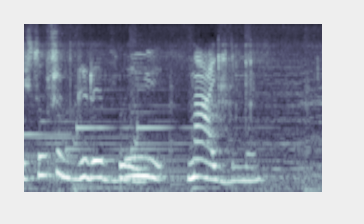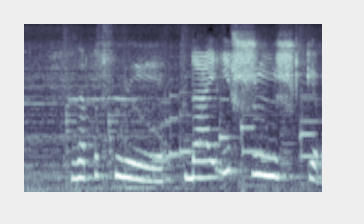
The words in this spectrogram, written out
и сушит грибы на зиму. Запасные. Да, и шишки.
